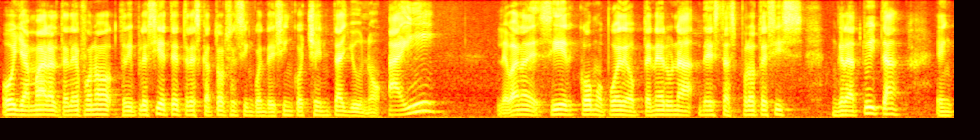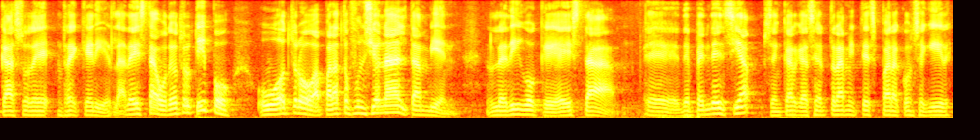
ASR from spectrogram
o llamar al teléfono 777-314-5581. Ahí le van a decir cómo puede obtener una de estas prótesis gratuita en caso de requerirla, de esta o de otro tipo, u otro aparato funcional también. Le digo que esta eh, dependencia se encarga de hacer trámites para conseguir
